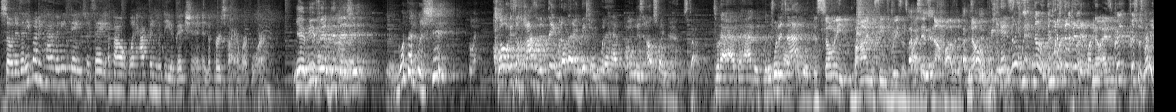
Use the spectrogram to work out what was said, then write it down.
So, does anybody have anything to say about what happened with the eviction in the first firework war? Yeah, me and Fanum did that shit. What that was shit? Well, it's a positive thing. Without that eviction, we wouldn't have owned this house right now. Stop. So that had to happen for this. For to this to happen. There's so many behind the scenes reasons why can see that's that. not positive. No, we can't. No, we no. We would've still been there, buddy. No, as Chris, Chris was right.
